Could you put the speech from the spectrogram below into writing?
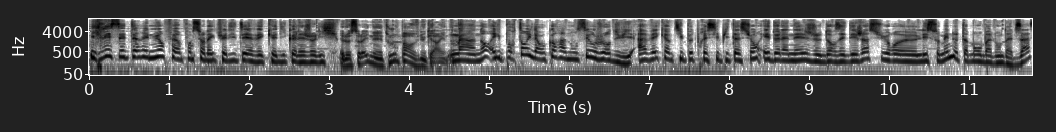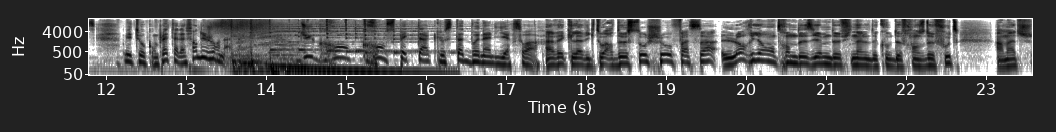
Il est 7h30, on fait un point sur l'actualité avec Nicolas Joly. Et le soleil n'est toujours pas revenu, Karine. Ben non, et pourtant il a encore annoncé aujourd'hui, avec un petit peu de précipitation et de la neige d'ores et déjà sur euh, les sommets, notamment au ballon d'Alsace. Météo complète à la fin du journal. Du grand, grand spectacle au Stade Bonal hier soir. Avec la victoire de Sochaux face à Lorient, 32e de finale de Coupe de France de foot. Un match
